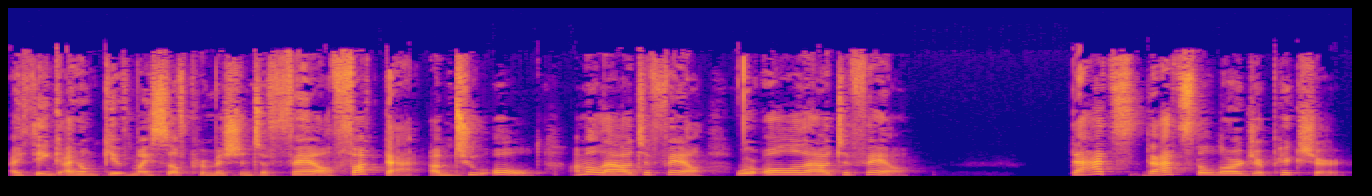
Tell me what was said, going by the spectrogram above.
I think I don't give myself permission to fail. Fuck that. I'm too old. I'm allowed to fail. We're all allowed to fail. That's, that's the larger picture.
